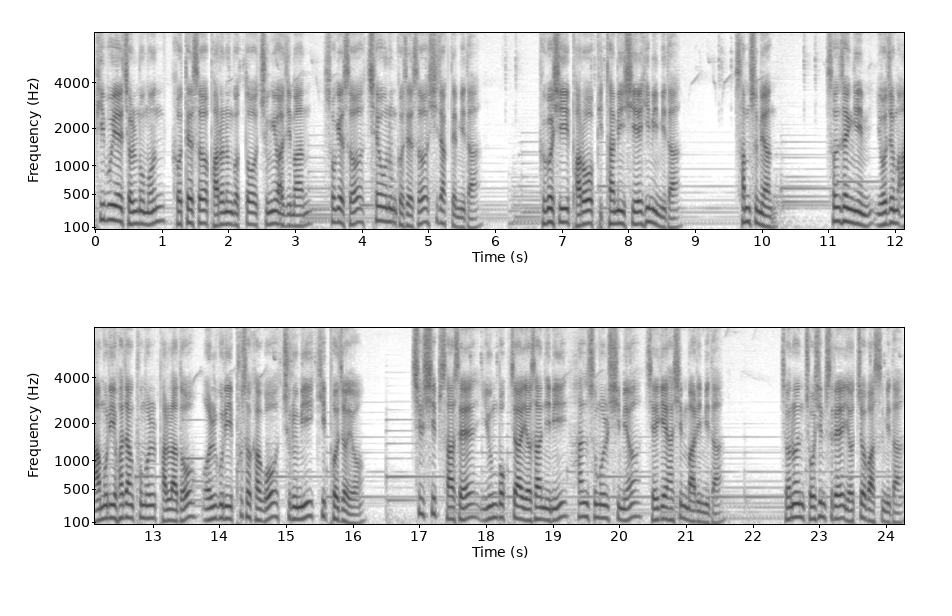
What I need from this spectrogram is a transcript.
피부의 젊음은 겉에서 바르는 것도 중요하지만 속에서 채우는 것에서 시작됩니다. 그것이 바로 비타민C의 힘입니다. 삼수면 선생님, 요즘 아무리 화장품을 발라도 얼굴이 푸석하고 주름이 깊어져요. 74세 윤복자 여사님이 한숨을 쉬며 제게 하신 말입니다. 저는 조심스레 여쭤봤습니다.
